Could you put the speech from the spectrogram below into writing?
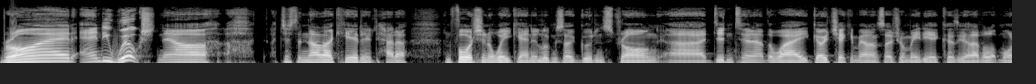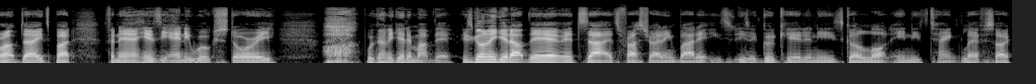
Right, Andy Wilksch. Now, uh, just another kid who'd had a unfortunate weekend. It looking so good and strong. Uh, didn't turn out the way. Go check him out on social media because he'll have a lot more updates. But for now, here's the Andy Wilksch story. Oh, we're going to get him up there. He's going to get up there. It's uh, it's frustrating, but it, he's he's a good kid and he's got a lot in his tank left. So.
